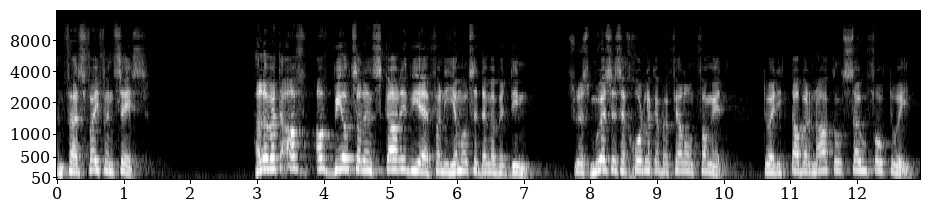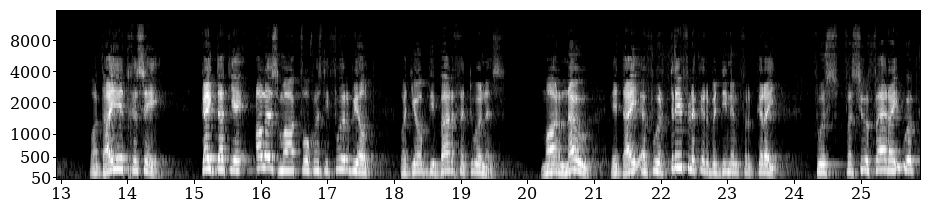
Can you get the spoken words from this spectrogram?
in vers 5 en 6 Hulle wat af afbeeldsel en skaduwee van die hemelse dinge bedien, soos Moses 'n goddelike bevel ontvang het toe hy die tabernakel sou voltooi, want hy het gesê Kyk dat jy alles maak volgens die voorbeeld wat jou op die berg getoon is. Maar nou het hy 'n voortreffeliker bediening verkry vir vir sover hy ook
